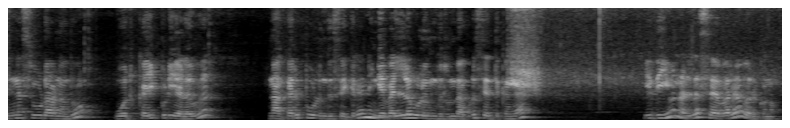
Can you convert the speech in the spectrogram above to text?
எண்ணெய் சூடானதும் ஒரு கைப்பிடி அளவு நான் கருப்பு உளுந்து சேர்க்குறேன். நீங்கள் வெள்ளை உளுந்து இருந்தால் கூட சேர்த்துக்கோங்க. இதையும் நல்லா செவர வறுக்கணும்.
